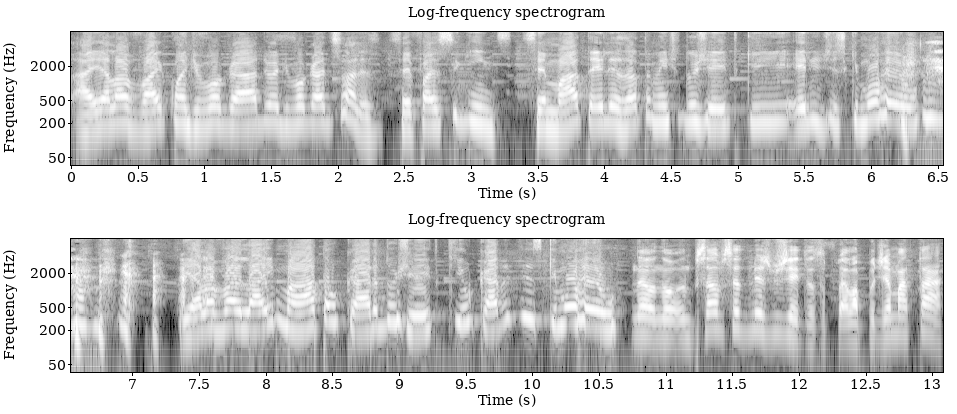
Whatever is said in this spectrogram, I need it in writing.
Aí ela vai com o advogado e o advogado diz: Olha, você faz o seguinte: você mata ele exatamente do jeito que ele disse que morreu. e ela vai lá e mata o cara do jeito que o cara disse que morreu. Não, não, não precisava ser do mesmo jeito. Ela podia matar.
